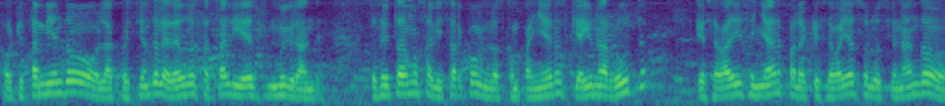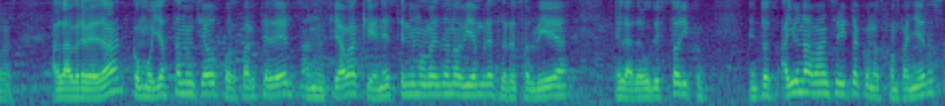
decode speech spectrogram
porque están viendo la cuestión de la deuda estatal y es muy grande. Entonces ahorita vamos a avisar con los compañeros que hay una ruta que se va a diseñar para que se vaya solucionando a la brevedad, como ya está anunciado por parte de él, anunciaba que en este mismo mes de noviembre se resolvía el adeudo histórico. Entonces hay un avance ahorita con los compañeros,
